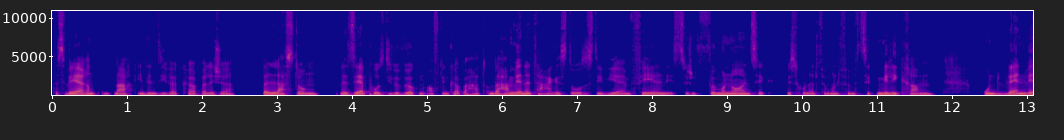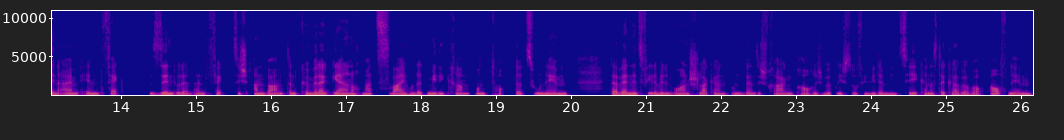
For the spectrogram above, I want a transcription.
Das während und nach intensiver körperlicher Belastung eine sehr positive Wirkung auf den Körper hat. Und da haben wir eine Tagesdosis, die wir empfehlen, die ist zwischen 95 bis 155 Milligramm. Und wenn wir in einem Infekt sind oder ein Infekt sich anbahnt, dann können wir da gerne nochmal 200 Milligramm on top dazu nehmen. Da werden jetzt viele mit den Ohren schlackern und werden sich fragen, brauche ich wirklich so viel Vitamin C? Kann das der Körper überhaupt aufnehmen?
